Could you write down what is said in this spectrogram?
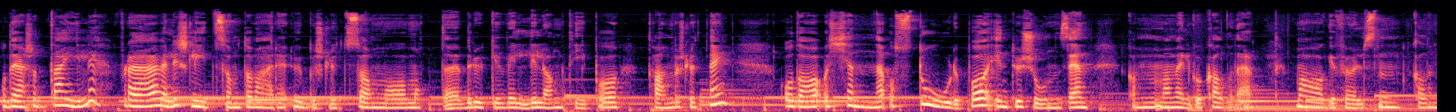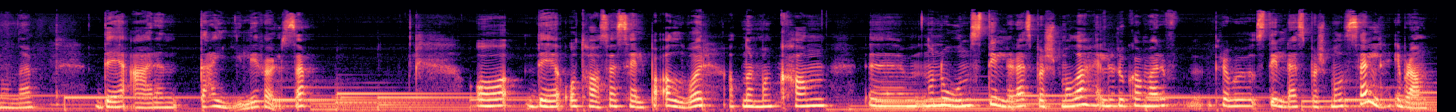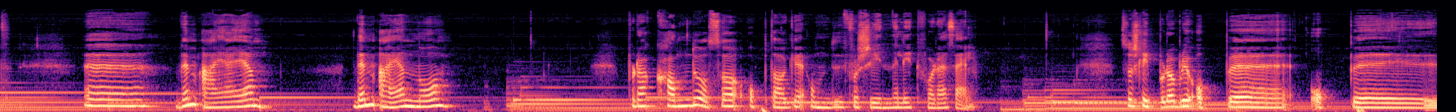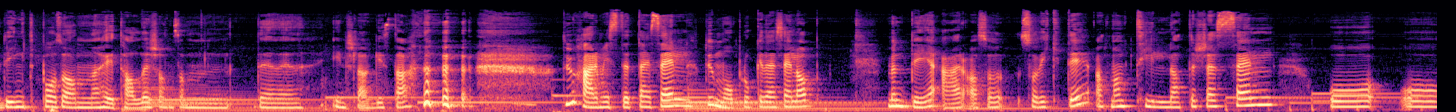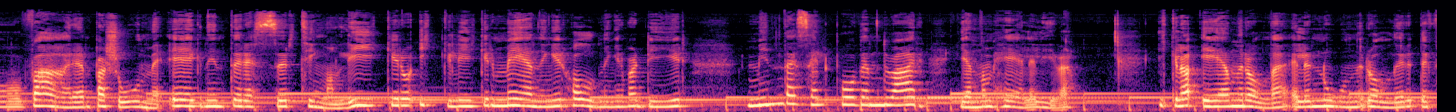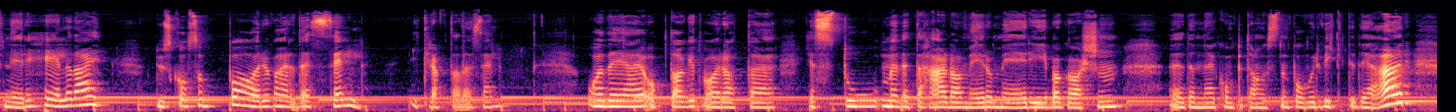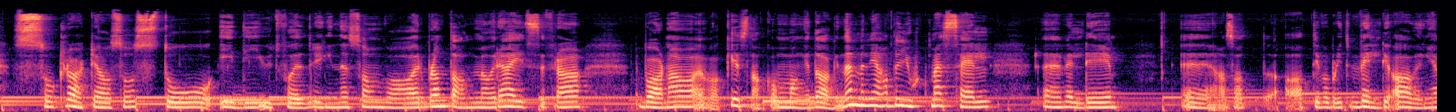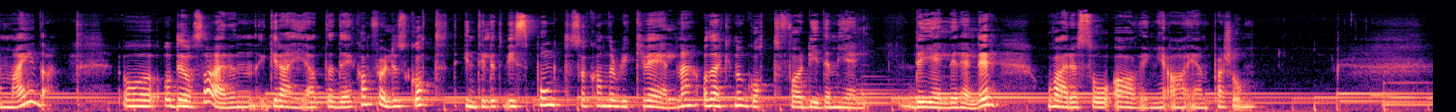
Og det er så deilig, for det er veldig slitsomt å være ubesluttsom og måtte bruke veldig lang tid på å ta en beslutning. Og da å kjenne og stole på intuisjonen sin kan man velge å kalle det. Magefølelsen, kaller noen det. Det er en deilig følelse. Og det å ta seg selv på alvor, at når man kan eh, Når noen stiller deg spørsmålet, eller du kan være, prøve å stille deg spørsmålet selv iblant eh, Hvem er jeg igjen? Hvem er jeg nå? For da kan du også oppdage om du forsvinner litt for deg selv. Så slipper du å bli oppringt opp, opp, på sånn høyttaler, sånn som det innslaget i stad. du har mistet deg selv. Du må plukke deg selv opp. Men det er altså så viktig at man tillater seg selv å, å være en person med egne interesser, ting man liker og ikke liker, meninger, holdninger, verdier. Minn deg selv på hvem du er gjennom hele livet. Ikke la én rolle eller noen roller definere hele deg. Du skal også bare være deg selv i kraft av deg selv. Og det jeg oppdaget, var at eh, jeg sto med dette her da mer og mer i bagasjen. Eh, denne kompetansen på hvor viktig det er. Så klarte jeg også å stå i de utfordringene som var bl.a. med å reise fra barna Det var ikke snakk om mange dagene, men jeg hadde gjort meg selv eh, veldig eh, Altså at, at, de var blitt veldig avhengig av meg, da. Og, og, det også er en greie at det kan føles godt. Inntil et visst punkt så kan det bli kvelende. Og det er ikke noe godt for de det gjelder heller, å være så avhengig av en person.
